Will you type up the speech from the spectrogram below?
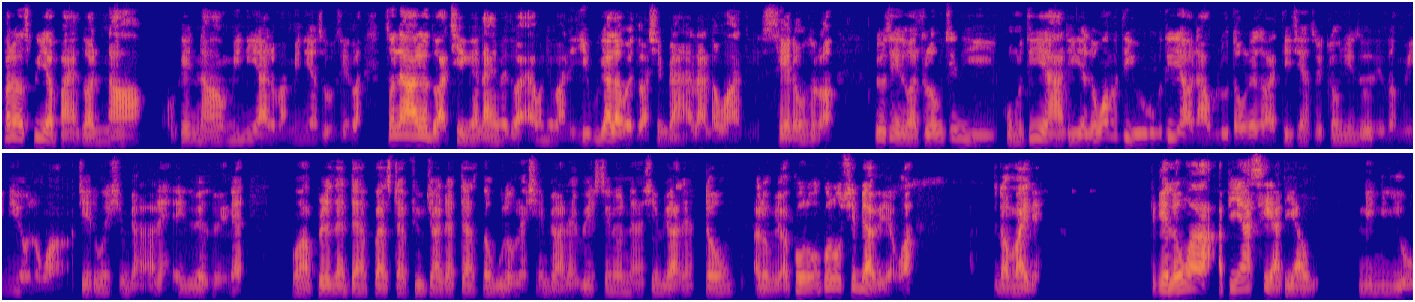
parallel speed ကပါတယ်သူက now okay now mini ရတယ်မှာ mini ဆိုဆိုတော့ဆွမ်းလာတော့သူကအခြေခံတိုင်းပဲသူကအဲ့ဝင်နေပါလေရေဘူးရလောက်ပဲသူကရှင်းပြအဲ့ဒါလုံးဝ10လုံးဆိုတော့ပြီးလို့ရှိရင်သူကတစ်လုံးချင်းစီကိုမသိရဟာဒီလုံးဝမသိဘူးကိုမသိရဟာဒါဘယ်လိုသုံးလဲဆိုတာသိချင်ဆိုလုံးချင်းဆိုဆိုတော့ mini ကိုလုံးဝအခြေတွင်းရှင်းပြတာလေအဲ့ဒီပဲဆိုရင်လည်းဟိုက present tense past tense future tense tense သုံးခုလုံးနဲ့ရှင်းပြတယ်ပြီး synonym ရှင်းပြတယ်တုံးအဲ့လိုမျိုးအကုန်လုံးအကုန်လုံးရှင်းပြပေးတယ်ကွာတော်မိုက်တယ်တကယ်လုံးဝအပြင်ကဆရာတယောက်နီနီကို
